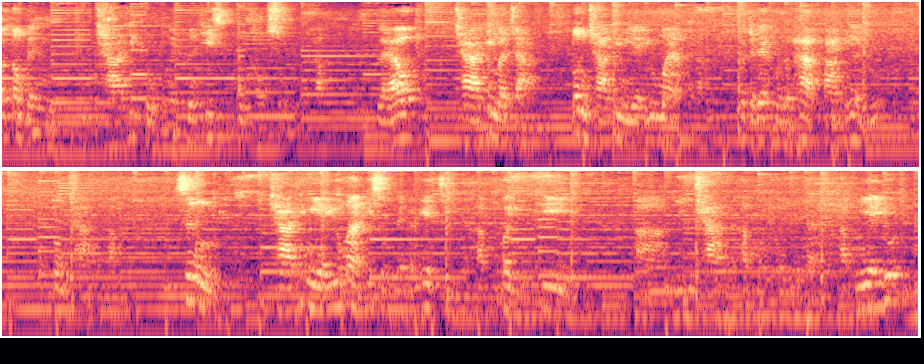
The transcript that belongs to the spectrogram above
ก็ต้องเป็นชาที่ปลูกในพื้นที่ภูเขาสูงนะครับ แล้วชาที่มาจากต้นชาที่มีอายุมากนะครับ ก็จะได้คุณภาพตามที่อายุของต้นชาครับ ซึ่งชาที่มีอายุมากที่สุดในประเทศจีนนะครับ ก็อยู่ที่อ่ ายินชานนะครับมณฑลยูนานนะครับมีอายุถึง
